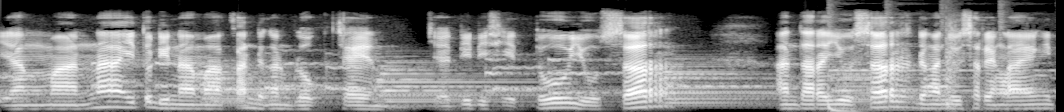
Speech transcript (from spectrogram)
yang mana itu dinamakan dengan blockchain. Jadi di situ user antara user dengan user yang lain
